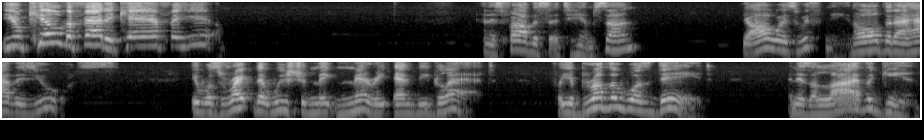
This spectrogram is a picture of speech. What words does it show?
You killed the fatty calf for him. And his father said to him, Son, you're always with me, and all that I have is yours. It was right that we should make merry and be glad, for your brother was dead and is alive again,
